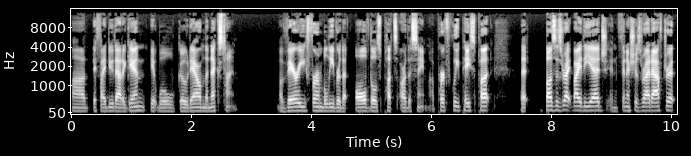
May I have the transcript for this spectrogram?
Uh, if I do that again, it will go down the next time. A very firm believer that all of those putts are the same. A perfectly paced putt that buzzes right by the edge and finishes right after it,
